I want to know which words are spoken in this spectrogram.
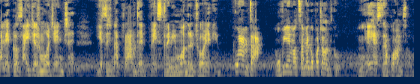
Daleko zajdziesz, młodzieńcze. Jesteś naprawdę bystrym i mądrym człowiekiem. Kłamca! Mówiłem od samego początku. Nie jestem kłamcą.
